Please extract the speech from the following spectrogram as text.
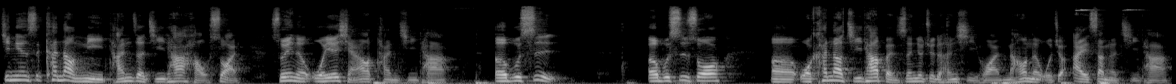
今天是看到你弹着吉他好帅，所以呢，我也想要弹吉他，而不是而不是说，呃，我看到吉他本身就觉得很喜欢，然后呢，我就爱上了吉他。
